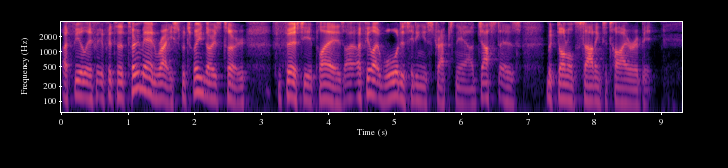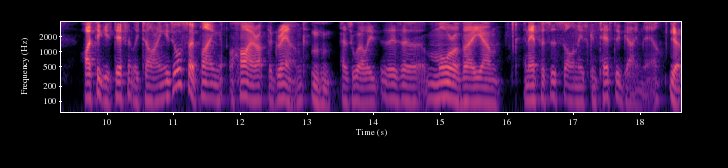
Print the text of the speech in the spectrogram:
I feel if, if it's a two man race between those two for first year players, I, I feel like Ward is hitting his straps now, just as McDonald's starting to tire a bit. I think he's definitely tiring. He's also playing higher up the ground as well. He, there's a more of a um, an emphasis on his contested game now, Yeah.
